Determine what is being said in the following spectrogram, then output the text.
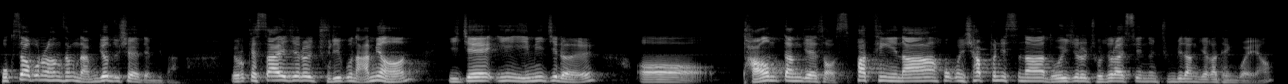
복사본을 항상 남겨두셔야 됩니다. 이렇게 사이즈를 줄이고 나면 이제 이 이미지를 어, 다음 단계에서 spotting이나 혹은 sharpness나 노이즈를 조절할 수 있는 준비 단계가 된 거예요.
